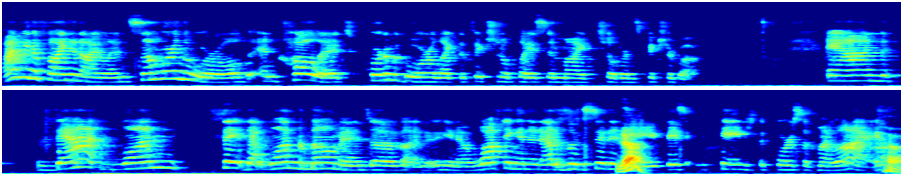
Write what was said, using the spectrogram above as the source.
I'm going to find an island somewhere in the world and call it Magor, like the fictional place in my children's picture book. And that one that one moment of, you know, wafting in and out of lucidity yeah. basically changed the course of my life. Huh.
